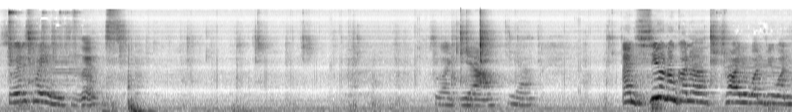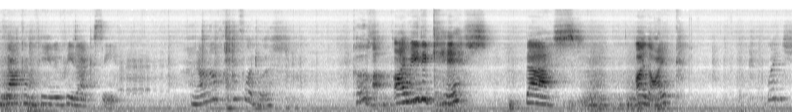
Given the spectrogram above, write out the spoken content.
So we're just waiting into this. So like yeah. Yeah. And soon I'm gonna try to one v one Zack on PvP Legacy. And I'm not looking forward to it. Cause I made a kiss that I like. which.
